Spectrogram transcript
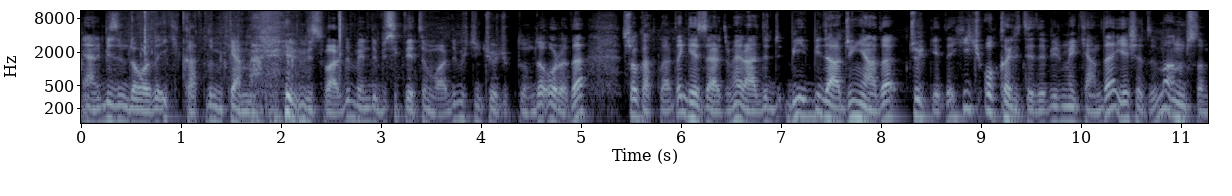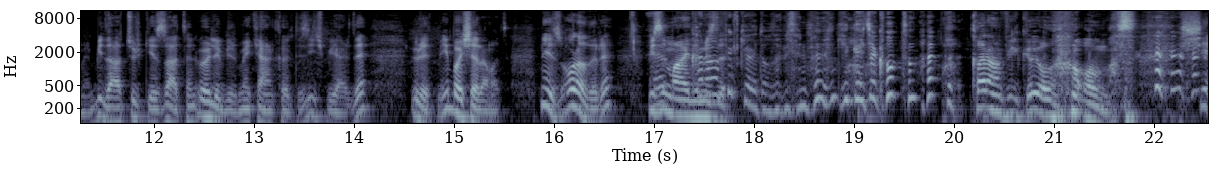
Yani bizim de orada iki katlı mükemmel bir evimiz vardı. Benim de bisikletim vardı. Bütün çocukluğumda orada sokaklarda gezerdim. Herhalde bir, bir daha dünyada Türkiye'de hiç o kalitede bir mekanda yaşadığımı anımsamıyorum. Bir daha Türkiye zaten öyle bir mekan kalitesi hiçbir yerde üretmeyi başaramadı. Neyse oraları bizim ailemizde... Karanfilköy'de olabilir belki gece kondulardı. Karanfilköy ol- olmaz. şey,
